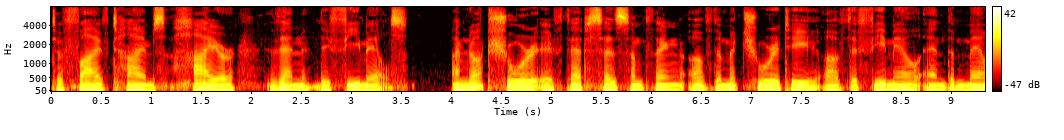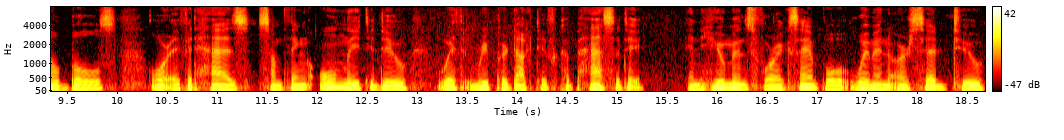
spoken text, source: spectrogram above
to 5 times higher than the females. I'm not sure if that says something of the maturity of the female and the male bulls, or if it has something only to do with reproductive capacity. In humans, for example, women are said to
